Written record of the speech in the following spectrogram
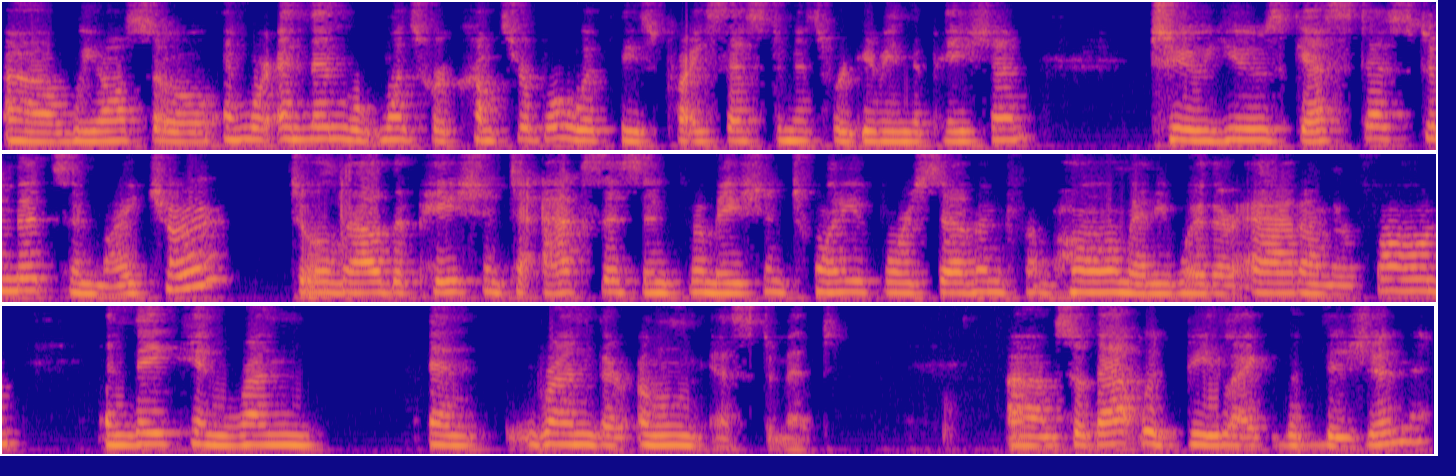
uh, we also and we're and then once we're comfortable with these price estimates we're giving the patient, to use guest estimates in MyChart to allow the patient to access information 24/7 from home, anywhere they're at on their phone, and they can run and run their own estimate. Um, so that would be like the vision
